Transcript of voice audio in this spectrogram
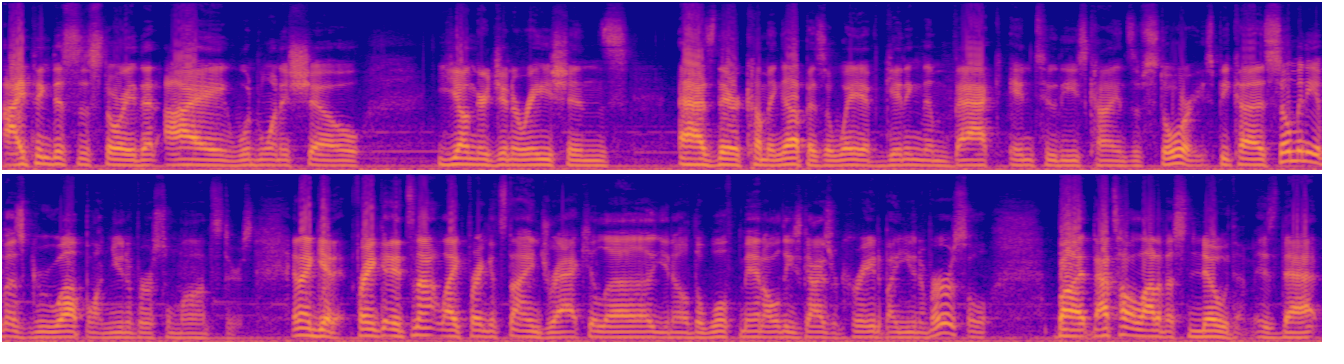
i think this is a story that i would want to show younger generations as they're coming up as a way of getting them back into these kinds of stories. Because so many of us grew up on universal monsters. And i get it. Frank it's not like frankenstein dracula you know the wolfman all these guys were created by universal but that's how a lot of us know them is that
